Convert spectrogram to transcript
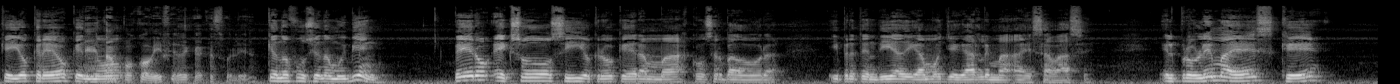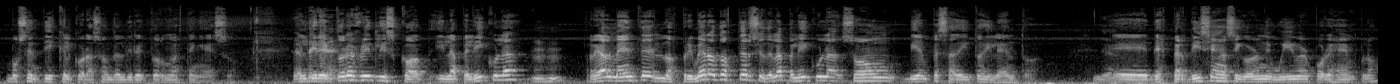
que yo creo que Que no tampoco vi, fíjate qué casualidad. que no funciona muy bien. Pero Éxodo sí, yo creo que era más conservadora y pretendía, digamos, llegarle más a esa base. El problema es que vos sentís que el corazón del director no está en eso. El director es Ridley Scott y la película, realmente los primeros dos tercios de la película son bien pesaditos y lentos. Eh, desperdician a Sigourney Weaver, por ejemplo.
